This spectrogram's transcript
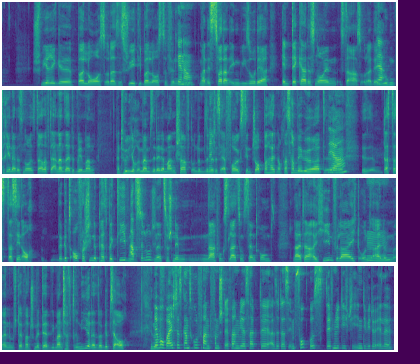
schwierige Balance oder es ist schwierig, die Balance zu finden. Genau. Man ist zwar dann irgendwie so der Entdecker des neuen Stars oder der ja. Jugendtrainer des neuen Stars, auf der anderen Seite will man natürlich auch immer im Sinne der Mannschaft und im Sinne Richtig. des Erfolgs den Job behalten. Auch das haben wir gehört. Ja. Äh, das, das, das sehen auch, da gibt es auch verschiedene Perspektiven. Absolut. Ne, zwischen dem Nachwuchsleistungszentrumsleiter Alchin vielleicht und mhm. einem, einem Stefan Schmidt, der die Mannschaft trainiert. Also da gibt es ja auch. Ja, wobei ich das ganz gut fand von Stefan, wie er sagte, also dass im Fokus definitiv die individuelle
